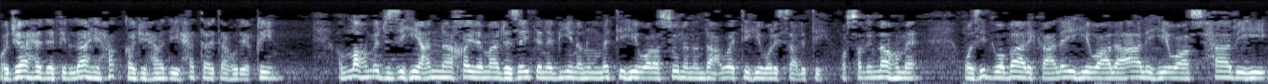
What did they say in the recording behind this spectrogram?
وجاهد في الله حق جهاده حتى أتاه اليقين اللهم اجزه عنا خير ما جزيت نبينا أمته ورسولنا دعوته ورسالته وصل اللهم وزد وبارك عليه وعلى آله وأصحابه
